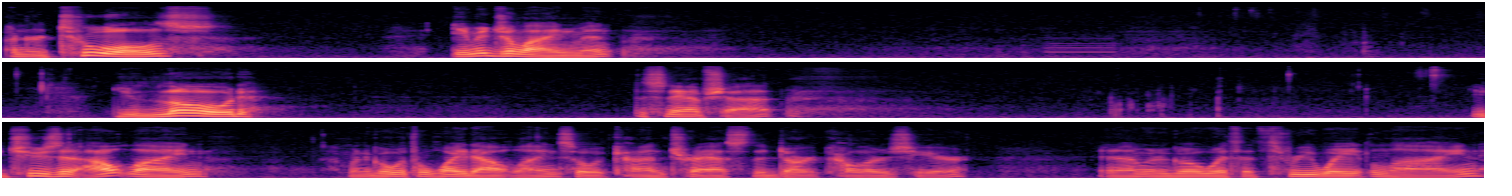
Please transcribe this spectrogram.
Under Tools, Image Alignment, you load the snapshot. You choose an outline. I'm going to go with a white outline so it contrasts the dark colors here. And I'm going to go with a three-weight line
